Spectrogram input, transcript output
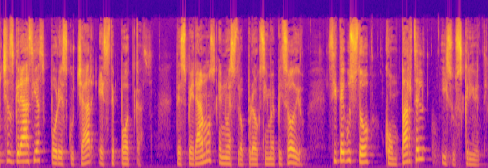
Muchas gracias por escuchar este podcast. Te esperamos en nuestro próximo episodio. Si te gustó, compártelo y suscríbete.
